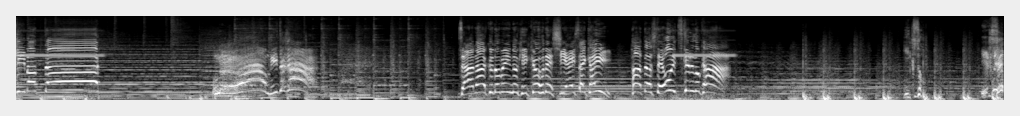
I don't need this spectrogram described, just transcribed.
決まった！うわ見たか！ザナークドメインのキックオフで試合再開！果たして追いつけるのか？行くぞ。行くぜ！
